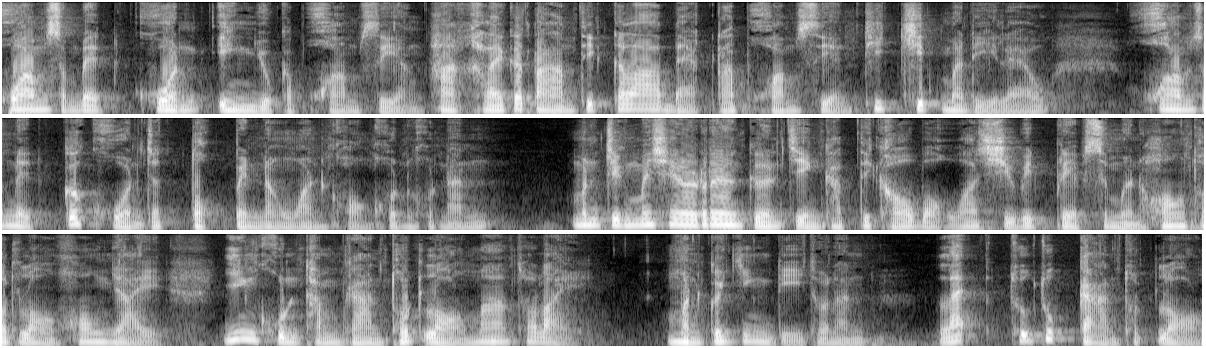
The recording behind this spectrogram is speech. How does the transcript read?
ความสำเร็จควรอิงอยู่กับความเสี่ยง หากใครก็ตามที่กล้าแบกรับความเสี่ยงที่คิดมาดีแล้ว ความสำเร็จก็ควรจะตกเป็นรางวัลของคนคนนั้นมันจึงไม่ใช่เรื่องเกินจริงครับที่เขาบอกว่าชีวิตเปรียบเสมือนห้องทดลองห้องใหญ่ ยิ่งคุณทำการทดลองมากเท่าไหร่ มันก็ยิ่งดีเท่านั้น และทุกๆการทดลอง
